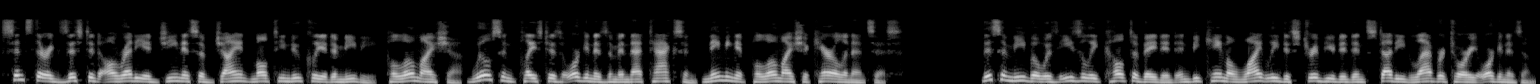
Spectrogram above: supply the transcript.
Since there existed already a genus of giant multinucleate amoebae, Pelomyxa, Wilson placed his organism in that taxon, naming it Pelomyxa carolinensis. This amoeba was easily cultivated and became a widely distributed and studied laboratory organism.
